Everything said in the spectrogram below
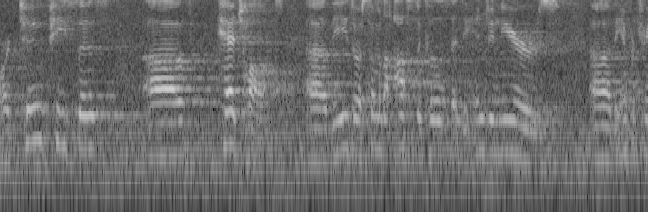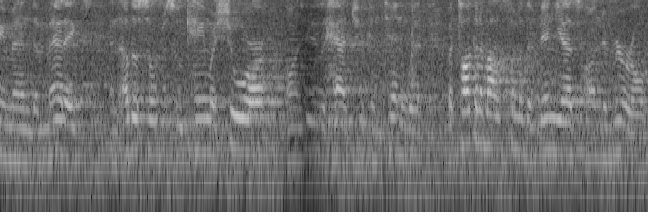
are two pieces of hedgehogs. Uh, these are some of the obstacles that the engineers uh, the infantrymen, the medics, and other soldiers who came ashore on had to contend with. But talking about some of the vignettes on the mural,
